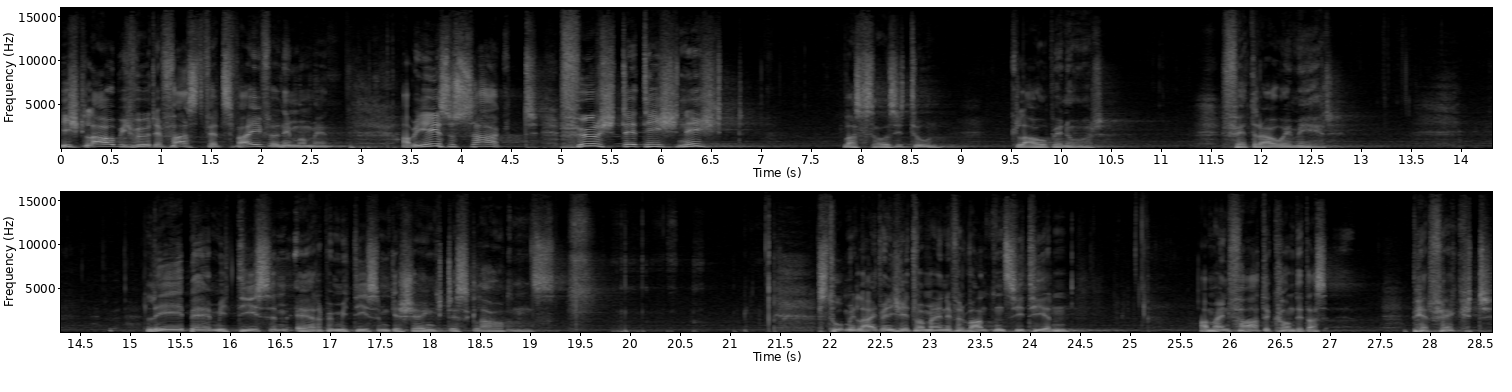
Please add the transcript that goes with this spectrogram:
Ich glaube, ich würde fast verzweifeln im Moment. Aber Jesus sagt, fürchte dich nicht. Was soll sie tun? Glaube nur. Vertraue mir. Lebe mit diesem Erbe, mit diesem Geschenk des Glaubens. Es tut mir leid, wenn ich etwa meine Verwandten zitieren. Aber mein Vater konnte das perfekt.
